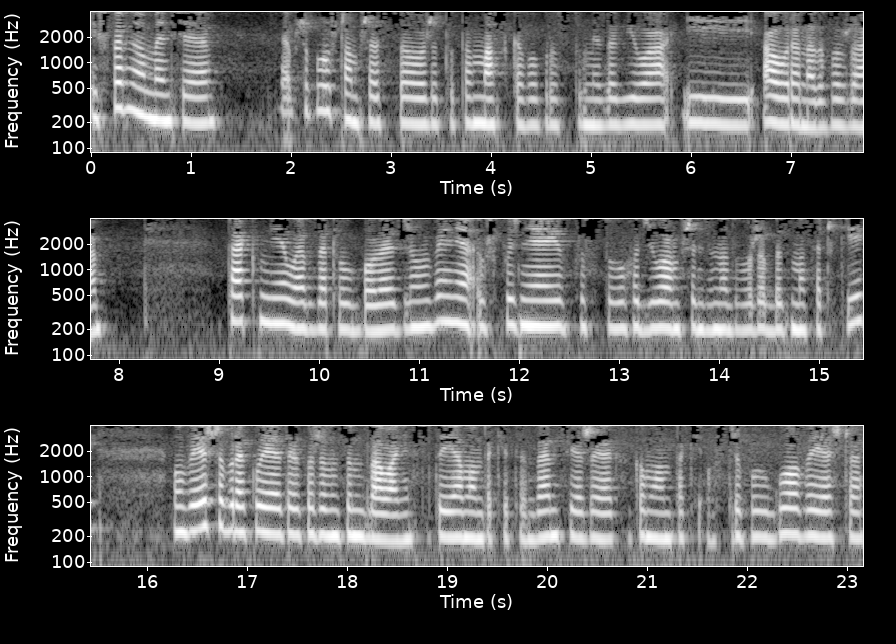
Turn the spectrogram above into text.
I w pewnym momencie ja przypuszczam przez to, że to ta maska po prostu mnie zabiła i aura na dworze. Tak mnie łeb zaczął boleć, że mówię nie, już później po prostu chodziłam wszędzie na dworze bez maseczki. Mówię, jeszcze brakuje tylko, żebym zemdlała. Niestety ja mam takie tendencje, że jak tylko mam taki ostry ból głowy, jeszcze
